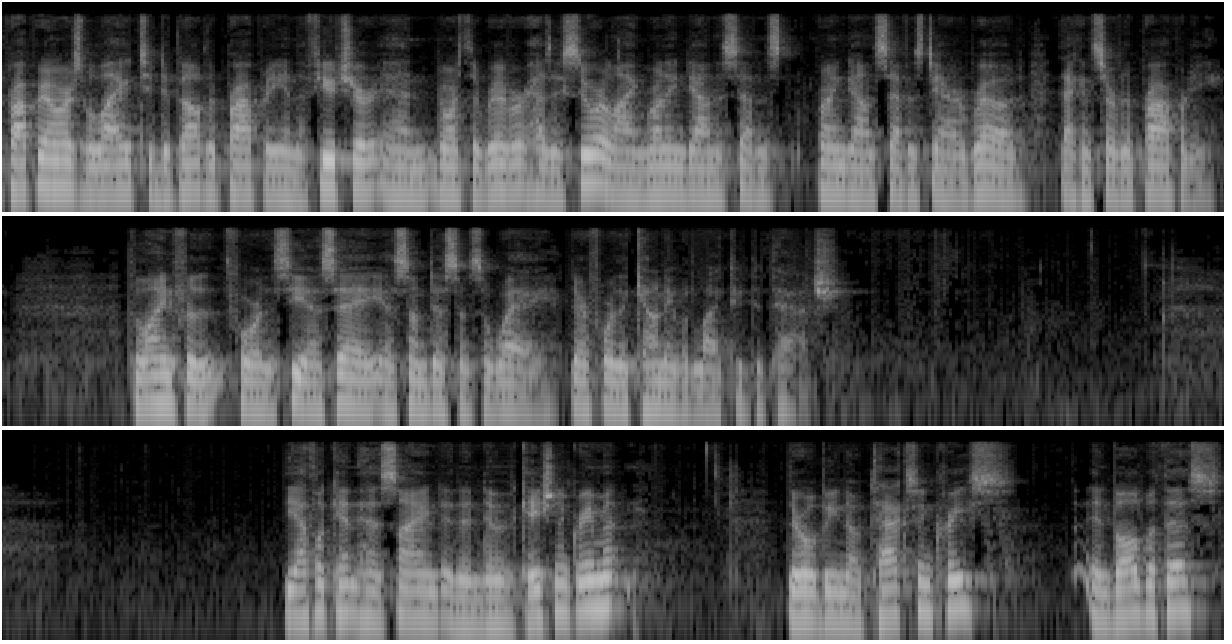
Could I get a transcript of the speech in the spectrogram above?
property owners would like to develop the property in the future, and North of the River has a sewer line running down the seven, running down Seven Standard Road that can serve the property. The line for, the- for the CSA is some distance away, therefore the county would like to detach. The applicant has signed an indemnification agreement. There will be no tax increase involved with this.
